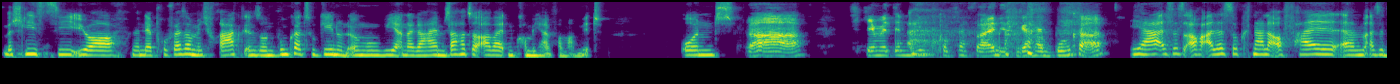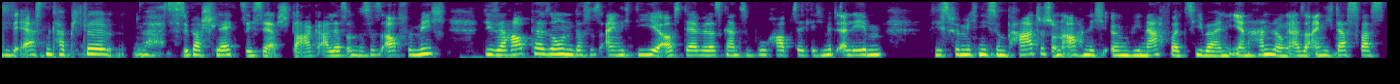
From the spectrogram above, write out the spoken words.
beschließt sie, ja, wenn der Professor mich fragt, in so einen Bunker zu gehen und irgendwie an einer geheimen Sache zu arbeiten, komme ich einfach mal mit. Und ah, ich gehe mit dem Professor in diesen geheimen Bunker. Ja, es ist auch alles so knalle auf Fall. Ähm, also diese ersten Kapitel, das überschlägt sich sehr stark alles. Und es ist auch für mich diese Hauptperson, das ist eigentlich die, aus der wir das ganze Buch hauptsächlich miterleben, die ist für mich nicht sympathisch und auch nicht irgendwie nachvollziehbar in ihren Handlungen. Also eigentlich das, was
